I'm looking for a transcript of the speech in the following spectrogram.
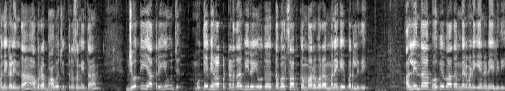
ಮನೆಗಳಿಂದ ಅವರ ಭಾವಚಿತ್ರ ಸಮೇತ ಜ್ಯೋತಿ ಯಾತ್ರೆಯು ಜ ಮುದ್ದೇಬಿಹಾಳ್ ಪಟ್ಟಣದ ವೀರಯೋಧ ದಬಲ್ ಸಾಬ್ ಕಂಬಾರವರ ಮನೆಗೆ ಬರಲಿದೆ. ಅಲ್ಲಿಂದ ಭವ್ಯವಾದ ಮೆರವಣಿಗೆ ನಡೆಯಲಿದೆ.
